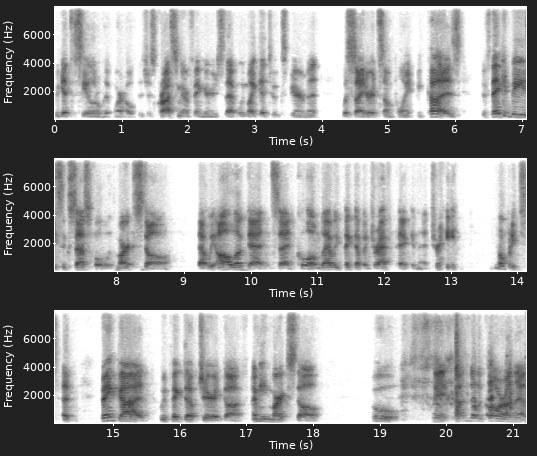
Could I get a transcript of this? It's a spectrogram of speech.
we get to see a little bit more hope. Is just crossing our fingers that we might get to experiment with Seider at some point because if they can be successful with Marc Staal, that we all looked at and said, "Cool, I'm glad we picked up a draft pick in that trade." Nobody said, "Thank God we picked up Jared Goff." I mean, Marc Staal. Ooh, man, cutting to the core on that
